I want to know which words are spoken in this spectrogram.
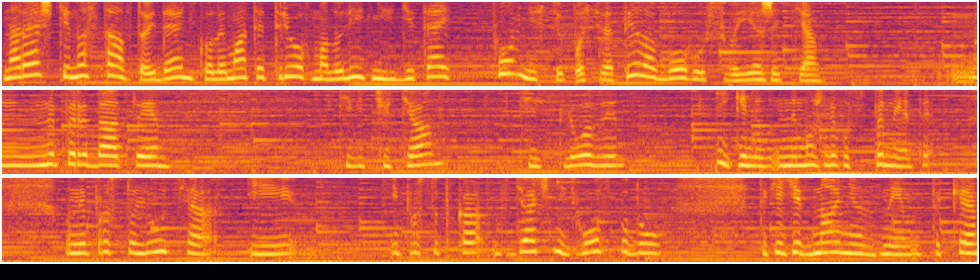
Нарешті настав той день, коли мати трьох малолітніх дітей повністю посвятила Богу своє життя. не передати ті відчуття, ті сльози, які неможливо спинити. Вони просто лються і, і просто така вдячність Господу, таке єднання з ним, таке,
